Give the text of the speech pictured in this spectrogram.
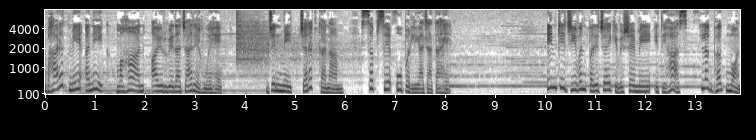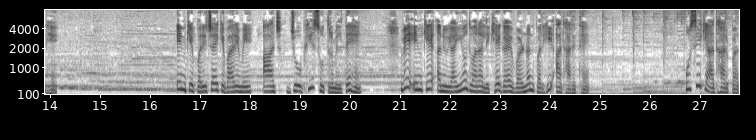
भारत में अनेक महान आयुर्वेदाचार्य हुए हैं, जिनमें चरक का नाम सबसे ऊपर लिया जाता है। इनके जीवन परिचय के विषय में इतिहास लगभग मौन है। इनके परिचय के बारे में आज जो भी सूत्र मिलते हैं, वे इनके अनुयायियों द्वारा लिखे गए वर्णन पर ही आधारित हैं। उसी के आधार पर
